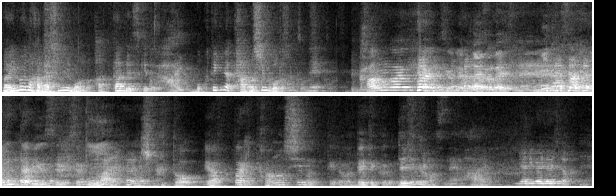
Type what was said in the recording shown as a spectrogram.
まあ、今の話にもあったんですけどかはい。僕的には楽しむことなんですよね。感慨深いんですよね。感慨深いですね。皆さんインタビューする人にはい。聞くとやっぱり楽しむっていうのが出てくるんですよ。出てきますね。はい。やりがい大事だもんね。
